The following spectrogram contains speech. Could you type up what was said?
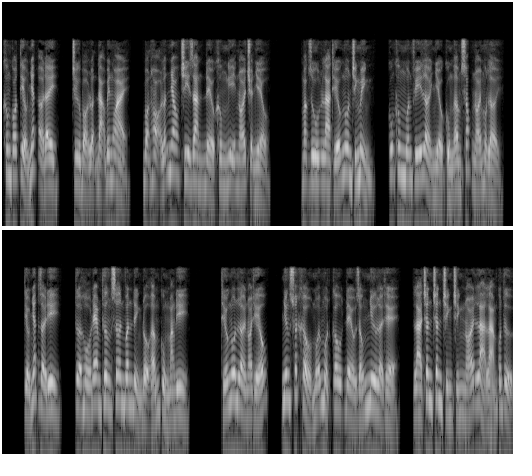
Không có tiểu nhất ở đây, trừ bỏ luận đạo bên ngoài, bọn họ lẫn nhau chi gian đều không nghĩ nói chuyện nhiều. Mặc dù là thiếu ngôn chính mình, cũng không muốn phí lời nhiều cùng âm sóc nói một lời. Tiểu nhất rời đi, tựa hồ đem thương sơn vân đỉnh độ ấm cùng mang đi. Thiếu ngôn lời nói thiếu, nhưng xuất khẩu mỗi một câu đều giống như lời thể, là chân chân chính chính nói là làm quân tử.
